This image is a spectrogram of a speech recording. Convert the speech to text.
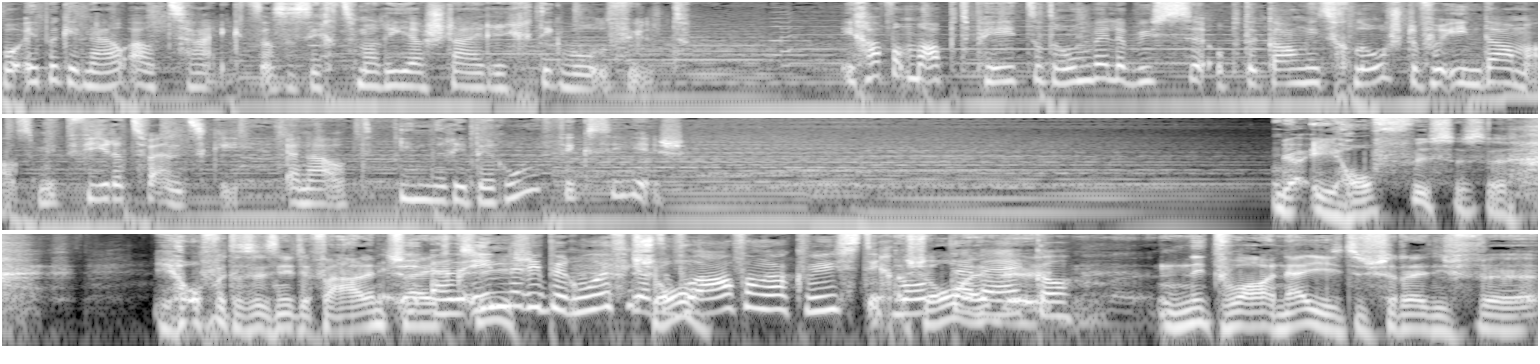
die eben genau auch zeigt, dass er sich zu Maria Stein richtig wohlfühlt. Ich habe vom Abt Peter darum wissen, ob der Gang ins Kloster für ihn damals mit 24 eine Art innere Berufung war. Ja, ich hoffe es. Also, ich hoffe, dass es nicht ein Fehlentscheid ist. Eine innere Berufung, also von Anfang an gewusst, ich wollte den Weg gehen. Äh, nicht wahr, nein, das ist relativ... Äh,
